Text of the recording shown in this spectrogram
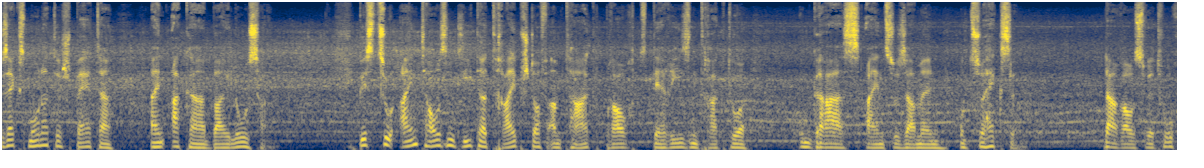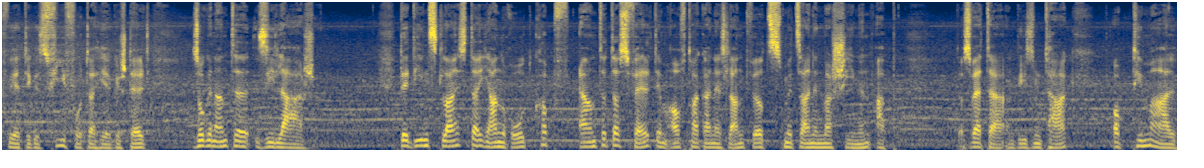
Sechs Monate später ein Acker bei Losheim. Bis zu 1000 Liter Treibstoff am Tag braucht der Riesentraktor, um Gras einzusammeln und zu häckseln. Daraus wird hochwertiges Viehfutter hergestellt, sogenannte Silage. Der Dienstleister Jan Rotkopf erntet das Feld im Auftrag eines Landwirts mit seinen Maschinen ab. Das Wetter an diesem Tag optimal,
